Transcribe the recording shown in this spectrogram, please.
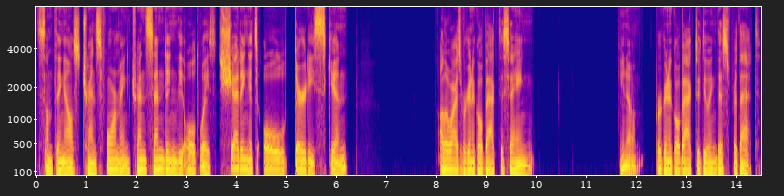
something else, transforming, transcending the old ways, shedding its old dirty skin. Otherwise, we're going to go back to saying, you know, we're going to go back to doing this for that.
